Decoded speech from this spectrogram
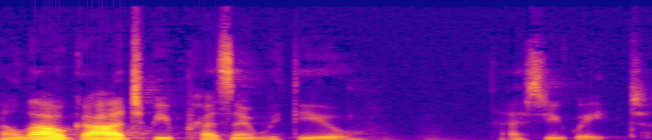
Allow God to be present with you as you wait.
